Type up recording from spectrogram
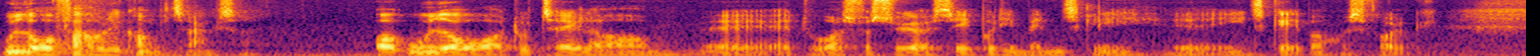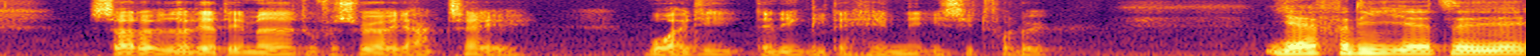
ud over faglige kompetencer, og udover at du taler om, øh, at du også forsøger at se på de menneskelige øh, egenskaber hos folk, så er der yderligere det med, at du forsøger at jagtage hvor er de den enkelte henne i sit forløb? Ja, fordi at, øh,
